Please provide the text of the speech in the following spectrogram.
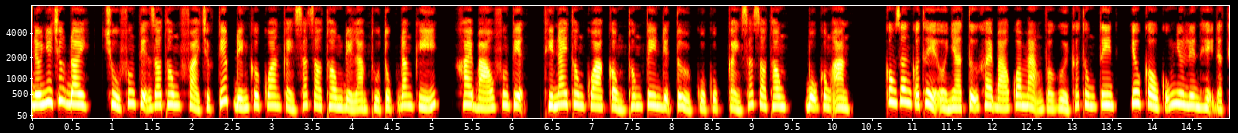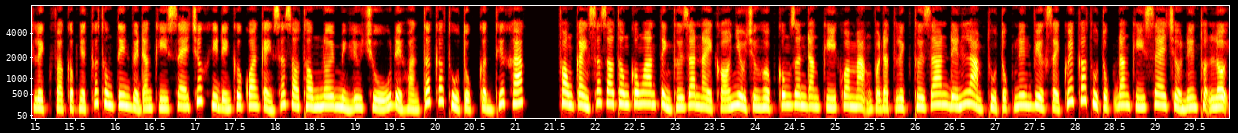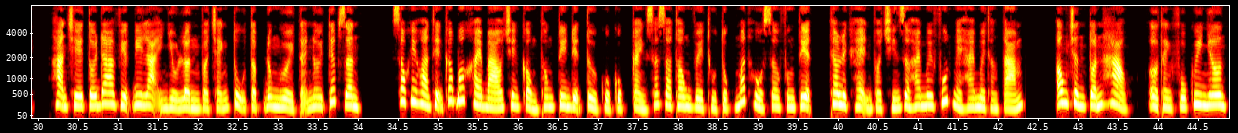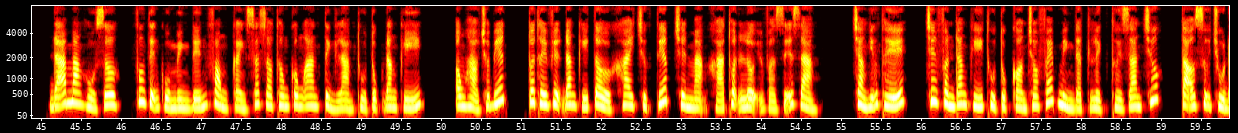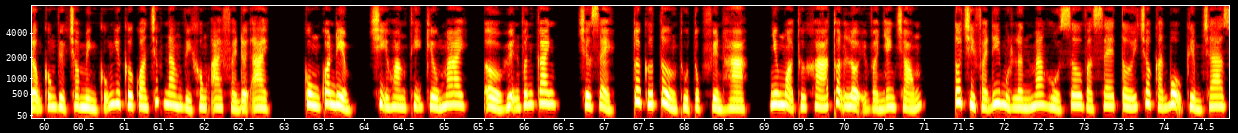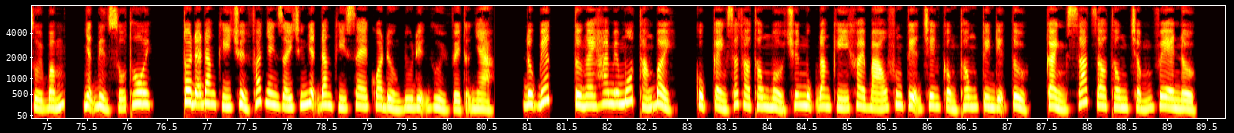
Nếu như trước đây, chủ phương tiện giao thông phải trực tiếp đến cơ quan cảnh sát giao thông để làm thủ tục đăng ký, khai báo phương tiện, thì nay thông qua cổng thông tin điện tử của Cục Cảnh sát Giao thông, Bộ Công an, công dân có thể ở nhà tự khai báo qua mạng và gửi các thông tin, yêu cầu cũng như liên hệ đặt lịch và cập nhật các thông tin về đăng ký xe trước khi đến cơ quan cảnh sát giao thông nơi mình lưu trú để hoàn tất các thủ tục cần thiết khác. Phòng Cảnh sát Giao thông Công an tỉnh thời gian này có nhiều trường hợp công dân đăng ký qua mạng và đặt lịch thời gian đến làm thủ tục nên việc giải quyết các thủ tục đăng ký xe trở nên thuận lợi, hạn chế tối đa việc đi lại nhiều lần và tránh tụ tập đông người tại nơi tiếp dân. Sau khi hoàn thiện các bước khai báo trên cổng thông tin điện tử của Cục Cảnh sát Giao thông về thủ tục mất hồ sơ phương tiện, theo lịch hẹn vào 9 giờ 20 phút ngày 20 tháng 8, ông Trần Tuấn Hảo ở thành phố Quy Nhơn đã mang hồ sơ, phương tiện của mình đến phòng Cảnh sát Giao thông Công an tỉnh làm thủ tục đăng ký. Ông Hảo cho biết, tôi thấy việc đăng ký tờ khai trực tiếp trên mạng khá thuận lợi và dễ dàng. Chẳng những thế, trên phần đăng ký thủ tục còn cho phép mình đặt lịch thời gian trước, tạo sự chủ động công việc cho mình cũng như cơ quan chức năng vì không ai phải đợi ai. Cùng quan điểm, chị Hoàng Thị Kiều Mai ở huyện Vân Canh chia sẻ, tôi cứ tưởng thủ tục phiền hà, nhưng mọi thứ khá thuận lợi và nhanh chóng. Tôi chỉ phải đi một lần mang hồ sơ và xe tới cho cán bộ kiểm tra rồi bấm, nhận biển số thôi. Tôi đã đăng ký chuyển phát nhanh giấy chứng nhận đăng ký xe qua đường bưu điện gửi về tận nhà. Được biết, từ ngày 21 tháng 7, Cục Cảnh sát Giao thông mở chuyên mục đăng ký khai báo phương tiện trên cổng thông tin điện tử cảnh sát giao thông.vn.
